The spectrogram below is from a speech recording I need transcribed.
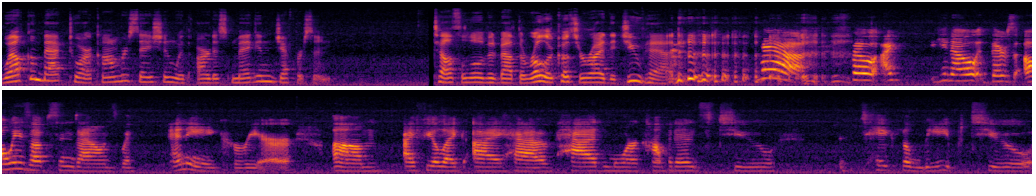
Welcome back to our conversation with artist Megan Jefferson. Tell us a little bit about the roller coaster ride that you've had. yeah. So I, you know, there's always ups and downs with any career. Um, I feel like I have had more confidence to take the leap to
